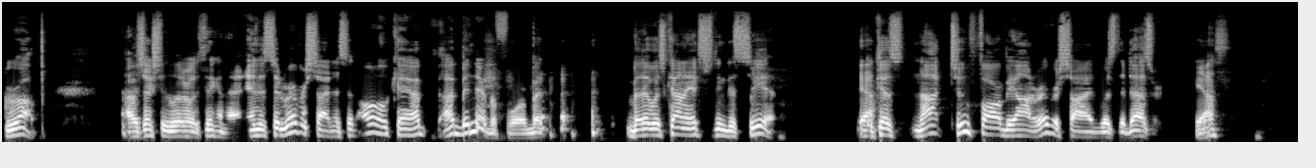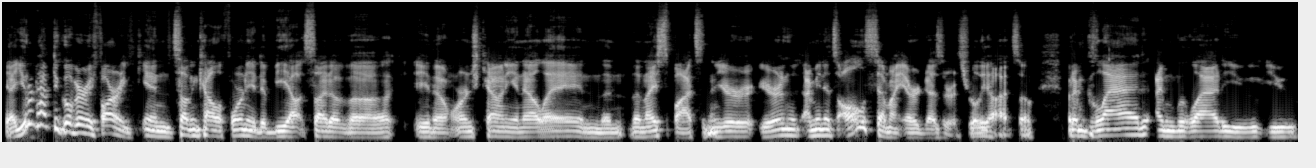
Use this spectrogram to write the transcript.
grew up. I was actually literally thinking that. And it said Riverside. And I said, oh, okay, I've, I've been there before, but, but it was kind of interesting to see it. Yeah. Because not too far beyond Riverside was the desert. Yes. Yeah, you don't have to go very far in, in Southern California to be outside of uh, you know Orange County and LA and the, the nice spots, and then you're you're in. The, I mean, it's all semi-arid desert. It's really hot. So, but I'm glad I'm glad you you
